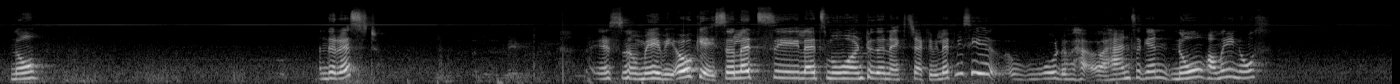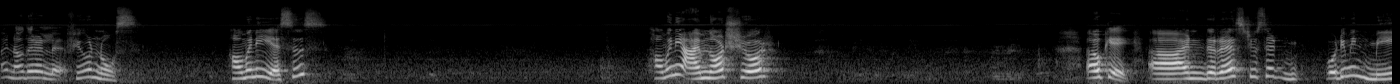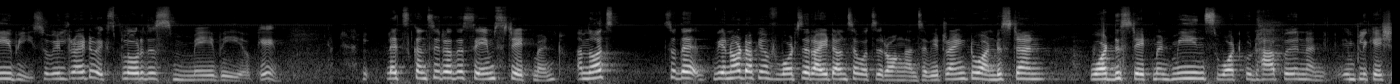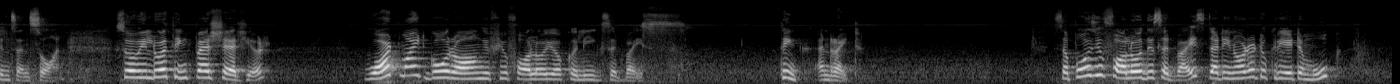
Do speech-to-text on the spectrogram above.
No? And the rest? Yes, no, maybe. Okay, so let's see, let's move on to the next activity. Let me see hands again. No, how many no's? Oh, now there are fewer no's. How many yeses? How many? I am not sure. Okay, uh, and the rest you said, what do you mean maybe? So, we will try to explore this maybe, okay. Let us consider the same statement. I am not, so that we are not talking of what is the right answer, what is the wrong answer. We are trying to understand what this statement means, what could happen and implications and so on. So, we will do a think pair share here. What might go wrong if you follow your colleague's advice? Think and write. Suppose you follow this advice that in order to create a MOOC,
